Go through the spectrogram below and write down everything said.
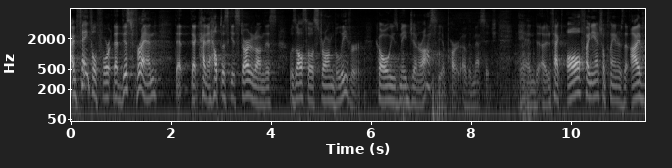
I'm thankful for that this friend that, that kind of helped us get started on this was also a strong believer who always made generosity a part of the message. And uh, in fact, all financial planners that I've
